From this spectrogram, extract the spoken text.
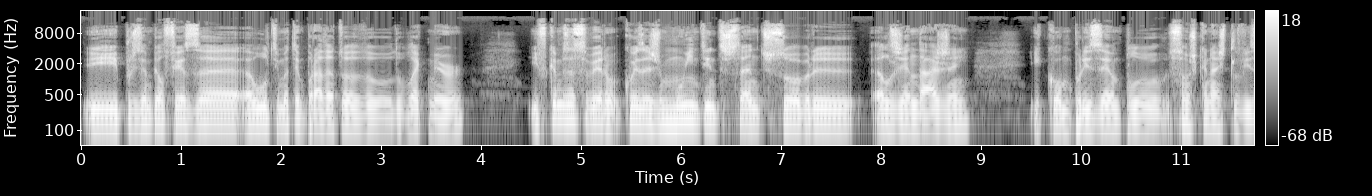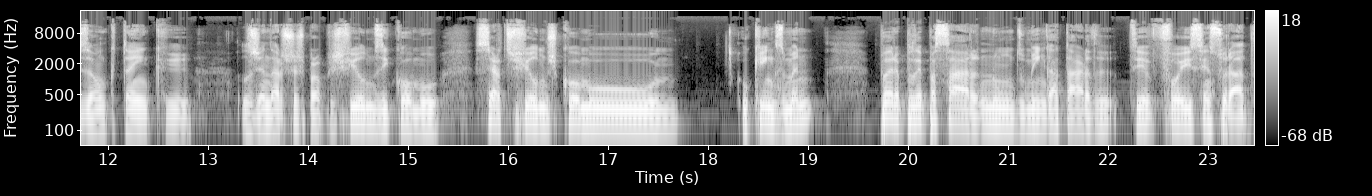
E, por exemplo, ele fez a, a última temporada toda do, do Black Mirror e ficamos a saber coisas muito interessantes sobre a legendagem e como, por exemplo, são os canais de televisão que têm que legendar os seus próprios filmes e como certos filmes como o- o Kingsman para poder passar num domingo à tarde teve, foi censurado.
